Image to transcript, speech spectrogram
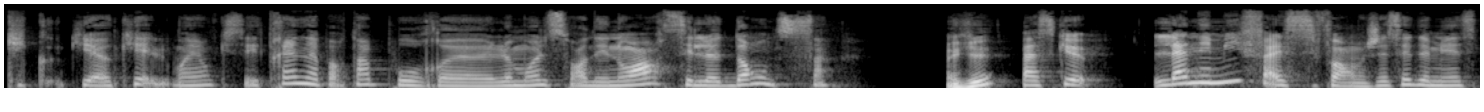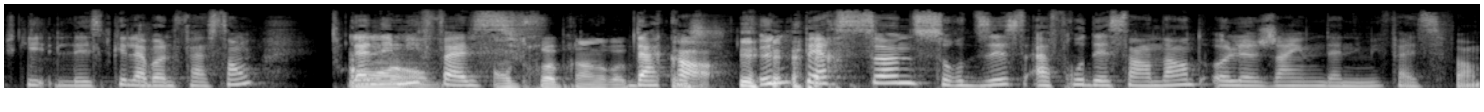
qui, qui, voyons, qui c'est très important pour euh, le mois de l'histoire des Noirs, c'est le don du sang. OK. Parce que l'anémie falciforme, j'essaie de l'expliquer de la bonne façon. L'anémie On- On falciforme... te reprendra. D'accord. Une personne sur dix afrodescendante a le gène d'anémie falciforme.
